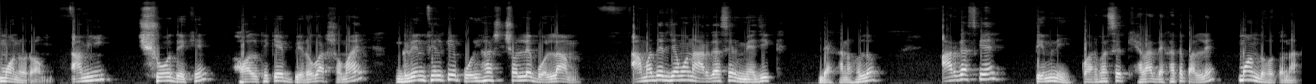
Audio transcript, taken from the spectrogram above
মনোরম। আমি শো দেখে হল থেকে বেরোবার সময় গ্রেনফেলকে পরিহাস ছল্লে বললাম, আমাদের যেমন আরগাসের ম্যাজিক দেখানো হলো, আরগাসকে তেমনি করভাসের খেলা দেখাতে পারলে মন্দ হতো না।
